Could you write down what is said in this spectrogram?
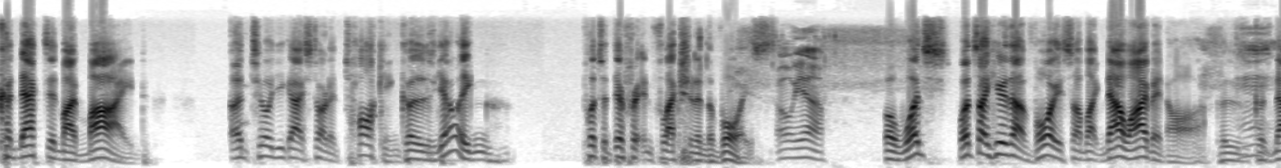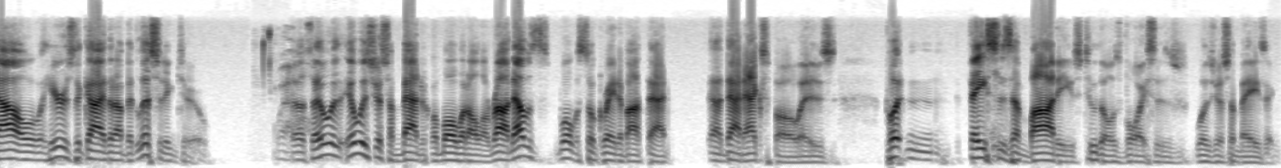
connect in my mind until you guys started talking because yelling puts a different inflection in the voice. Oh, yeah. But once once I hear that voice, I'm like, now I'm in awe because Mm. now here's the guy that I've been listening to. Wow. Uh, so it was it was just a magical moment all around. That was what was so great about that uh, that expo is putting faces and bodies to those voices was just amazing.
